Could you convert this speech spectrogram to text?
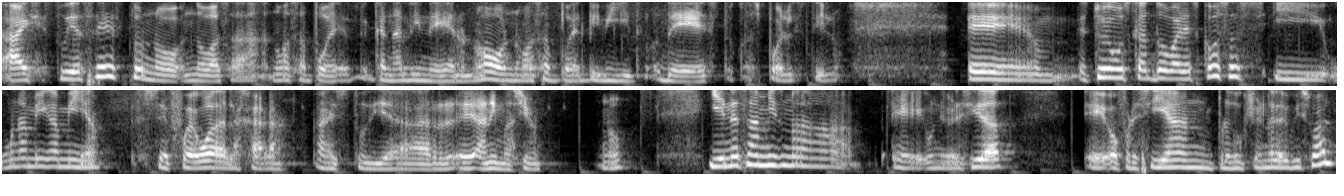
ay, si estudias esto, no, no, vas, a, no vas a poder ganar dinero, no, no vas a poder vivir de esto, cosas por el estilo. Eh, estuve buscando varias cosas y una amiga mía se fue a Guadalajara a estudiar eh, animación, ¿no? Y en esa misma eh, universidad eh, ofrecían producción audiovisual.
